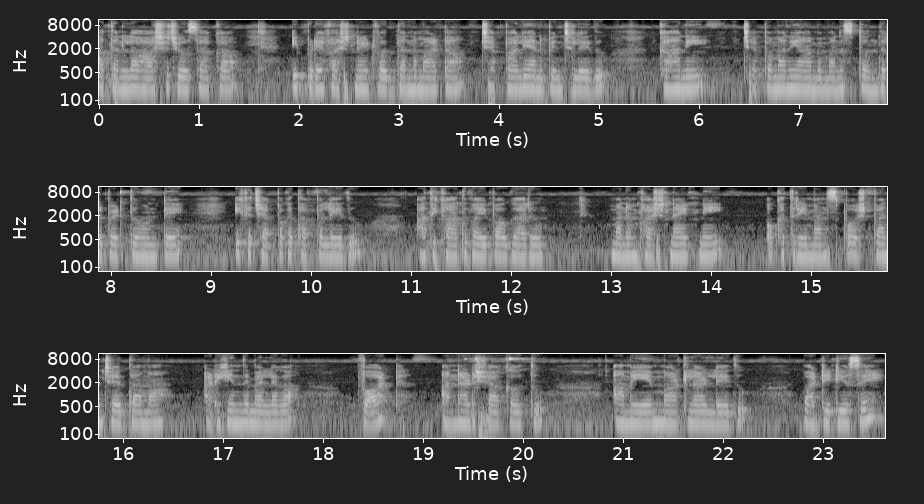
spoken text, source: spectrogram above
అతనిలో ఆశ చూశాక ఇప్పుడే ఫస్ట్ నైట్ వద్దన్న మాట చెప్పాలి అనిపించలేదు. కానీ చెప్పమని ఆమె మనసు తొందర పెడుతూ ఉంటే ఇక చెప్పక తప్పలేదు. అది కాదు వైభవ్ గారు మనం ఫస్ట్ నైట్ని ఒక త్రీ మంత్స్ పోస్ట్ పోన్ చేద్దామా? అడిగింది మెల్లగా. వాట్? అన్నాడు షాక్ అవుతూ. ఆమె ఏం మాట్లాడలేదు. What did you say?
